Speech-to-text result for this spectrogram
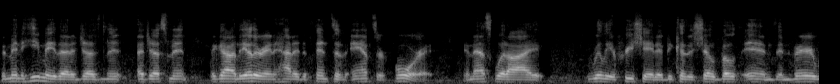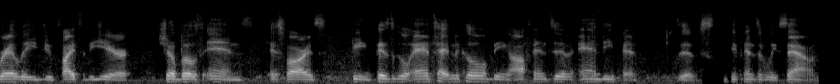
The minute he made that adjustment adjustment, the guy on the other end had a defensive answer for it. And that's what I really appreciated because it showed both ends and very rarely do fights of the year show both ends as far as being physical and technical, being offensive and defensive defensively sound.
